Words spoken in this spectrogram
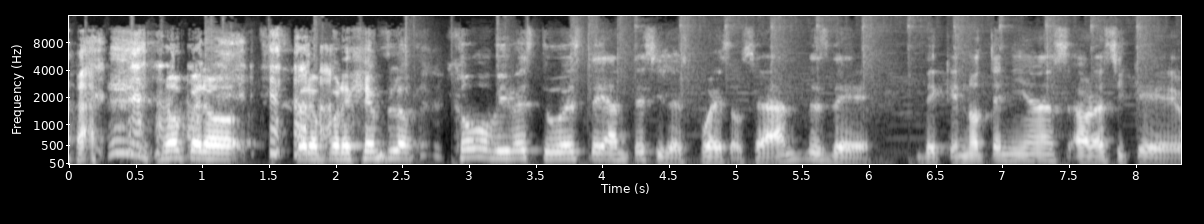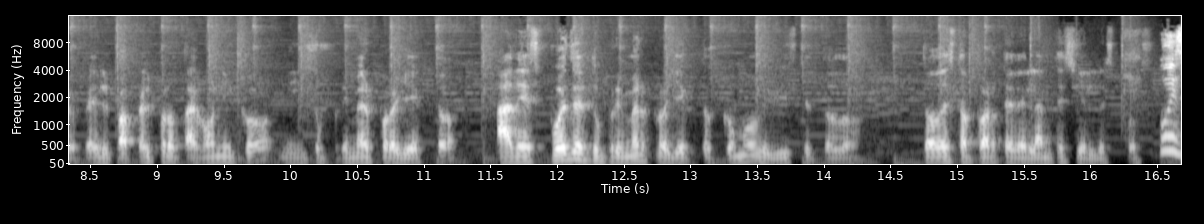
no, pero, pero por ejemplo, ¿cómo vives tú este antes y después? O sea, antes de, de que no tenías ahora sí que el papel protagónico ni tu primer proyecto, a después de tu primer proyecto, ¿cómo viviste todo? Toda esta parte del antes y el después. Pues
